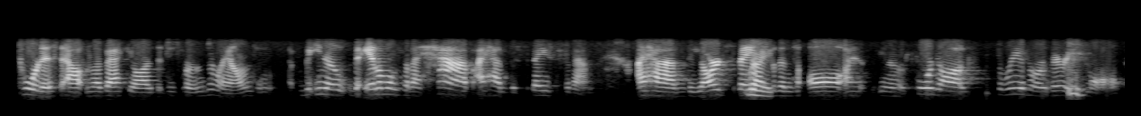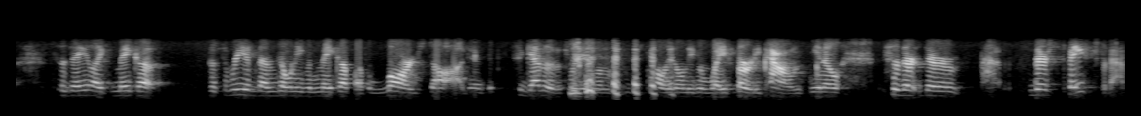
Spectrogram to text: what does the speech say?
tortoise out in my backyard that just roams around. And, but you know, the animals that I have, I have the space for them. I have the yard space right. for them to all. I you know four dogs. Three of them are very small, so they like make up. The three of them don't even make up a large dog, and together the three of them probably don't even weigh thirty pounds. You know, so they're they're there's space for them.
